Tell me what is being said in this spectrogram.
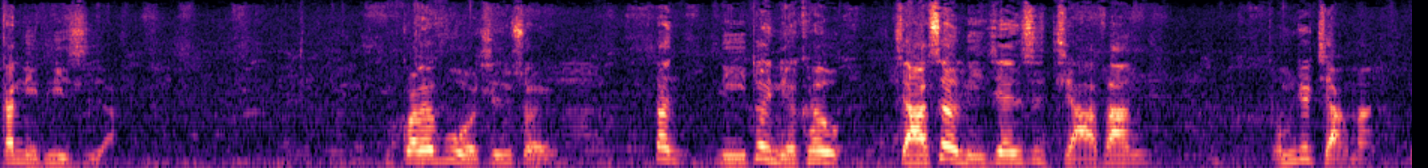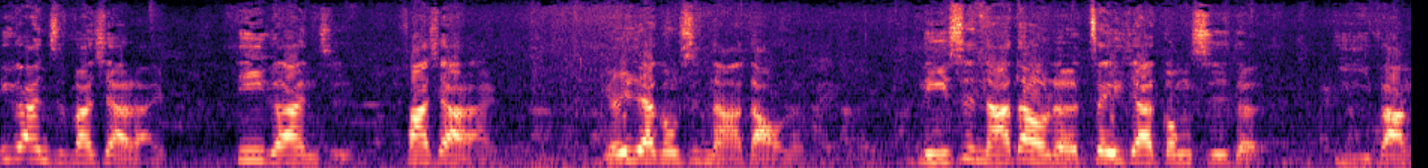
干你屁事啊！你乖乖付我薪水，但你对你的客户，假设你今天是甲方，我们就讲嘛，一个案子发下来，第一个案子发下来，有一家公司拿到了，你是拿到了这一家公司的乙方。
